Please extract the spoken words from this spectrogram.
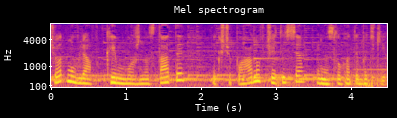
що мовляв, ким можна стати, якщо погано вчитися і не слухати батьків.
